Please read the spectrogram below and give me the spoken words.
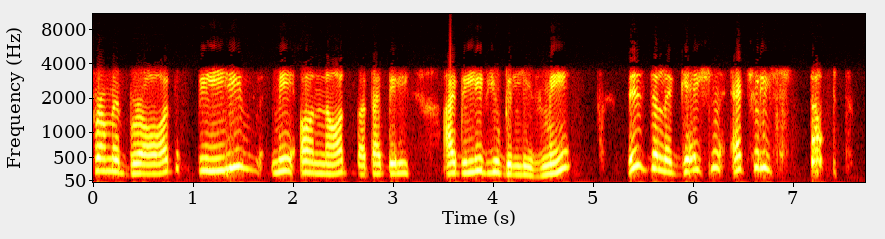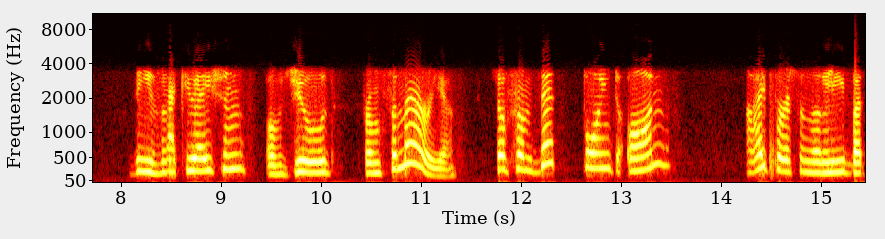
from abroad, believe me or not, but I believe, I believe you believe me, this delegation actually stopped the evacuation of Jews from Samaria. So from that point on, I personally, but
